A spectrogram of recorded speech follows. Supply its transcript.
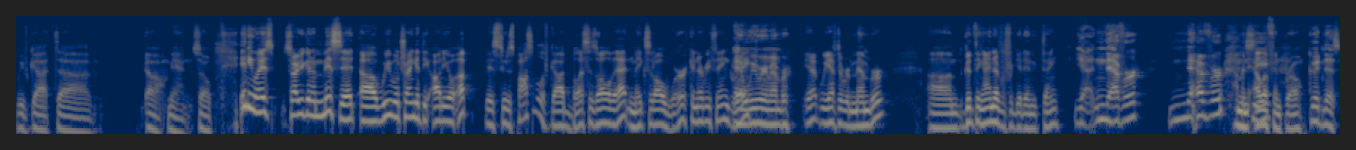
We've got. Uh, Oh man. So, anyways, sorry you're gonna miss it. Uh, we will try and get the audio up as soon as possible if God blesses all of that and makes it all work and everything. Great. And we remember. Yep, we have to remember. Um, good thing I never forget anything. Yeah, never, never. I'm an See, elephant, bro. Goodness,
